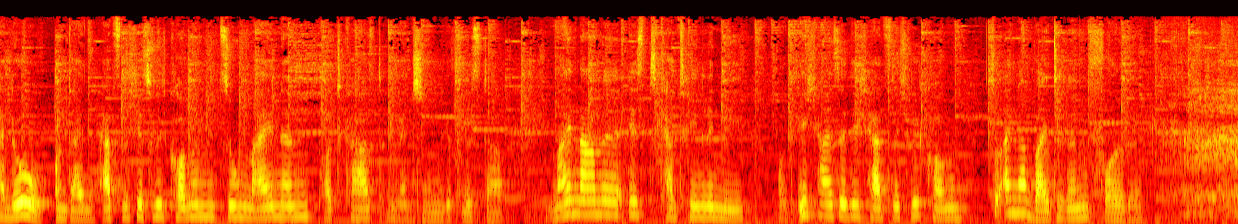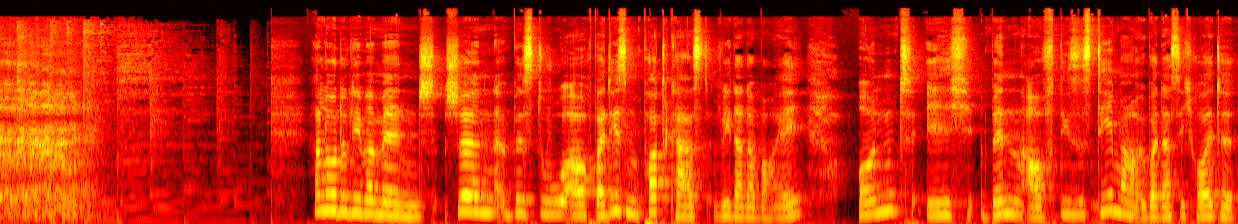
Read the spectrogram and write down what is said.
Hallo und ein herzliches Willkommen zu meinem Podcast Menschengeflüster. Mein Name ist Katrin René und ich heiße dich herzlich willkommen zu einer weiteren Folge. Hallo du lieber Mensch, schön bist du auch bei diesem Podcast wieder dabei und ich bin auf dieses Thema, über das ich heute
